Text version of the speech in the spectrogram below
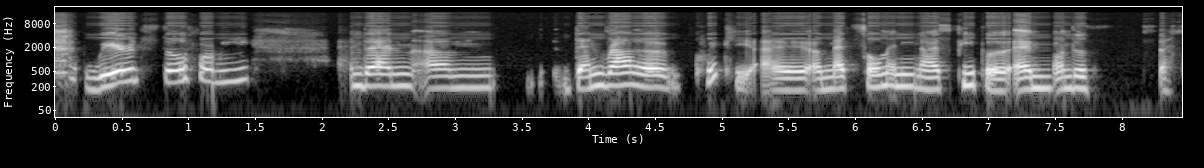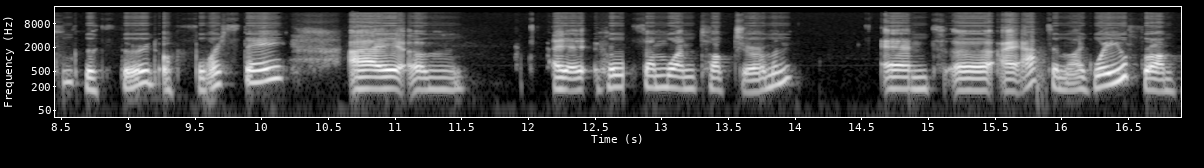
weird still for me. And then, um, then rather quickly, I, I met so many nice people. And on the, I think the third or fourth day, I, um, I heard someone talk German and uh, I asked him, like, where are you from?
